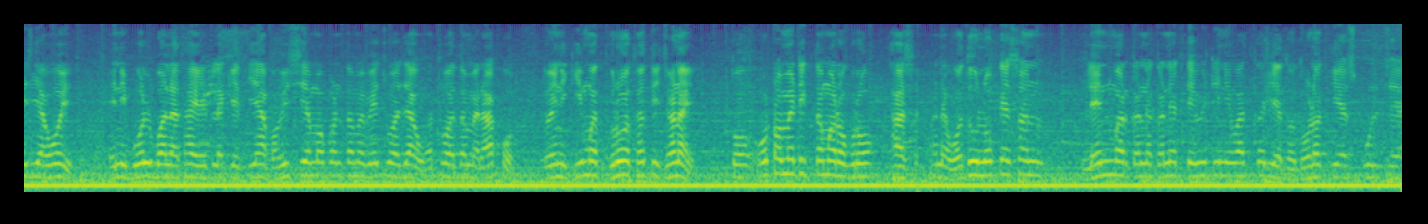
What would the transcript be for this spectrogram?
એરિયા હોય એની બોલબાલા થાય એટલે કે ત્યાં ભવિષ્યમાં પણ તમે વેચવા જાઓ અથવા તમે રાખો તો એની કિંમત ગ્રો થતી જણાય તો ઓટોમેટિક તમારો ગ્રો થશે. અને વધુ લોકેશન લેન્ડમાર્ક અને કનેક્ટિવિટીની વાત કરીએ તો ધોળકીયા સ્કૂલ છે.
